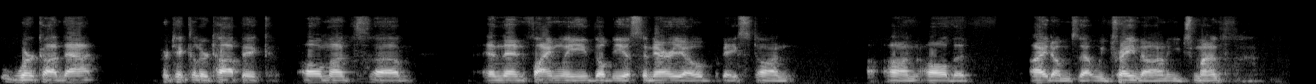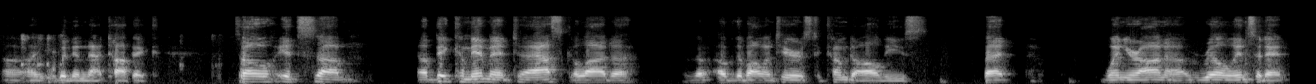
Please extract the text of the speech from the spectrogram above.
work on that particular topic all month. Um, and then finally there'll be a scenario based on on all the items that we trained on each month uh, within that topic. So it's um, a big commitment to ask a lot of the, of the volunteers to come to all these, but when you're on a real incident,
